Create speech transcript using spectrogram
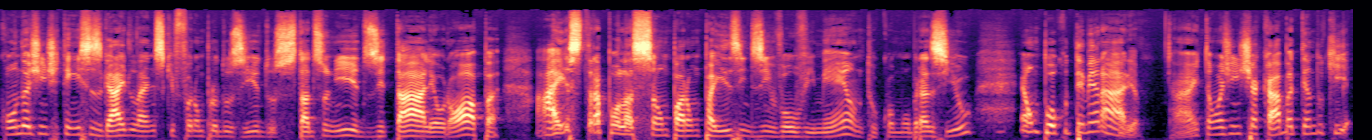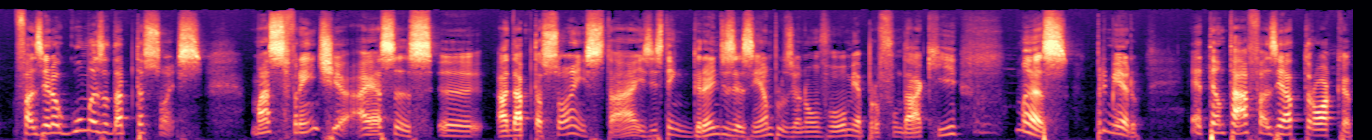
quando a gente tem esses guidelines que foram produzidos Estados Unidos, Itália, Europa, a extrapolação para um país em desenvolvimento como o Brasil é um pouco temerária. Tá? Então a gente acaba tendo que fazer algumas adaptações. Mas frente a essas uh, adaptações, tá? existem grandes exemplos, eu não vou me aprofundar aqui, mas primeiro é tentar fazer a troca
